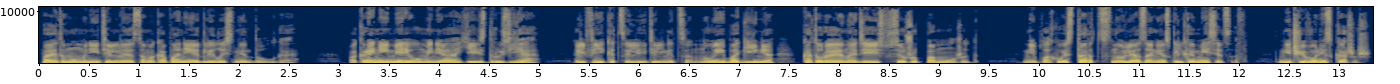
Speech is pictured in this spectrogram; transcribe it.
поэтому мнительное самокопание длилось недолго. По крайней мере, у меня есть друзья. Эльфийка-целительница, ну и богиня, которая, надеюсь, все же поможет. Неплохой старт с нуля за несколько месяцев. Ничего не скажешь.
